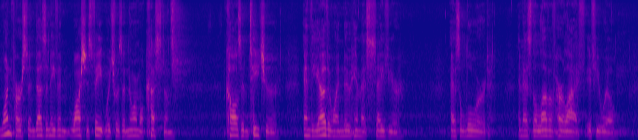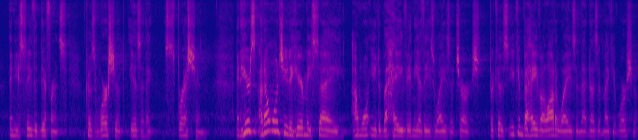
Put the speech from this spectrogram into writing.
One person doesn't even wash his feet, which was a normal custom, calls him teacher, and the other one knew him as Savior, as Lord, and as the love of her life, if you will. And you see the difference because worship is an expression. And here's, I don't want you to hear me say, I want you to behave any of these ways at church, because you can behave a lot of ways and that doesn't make it worship.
